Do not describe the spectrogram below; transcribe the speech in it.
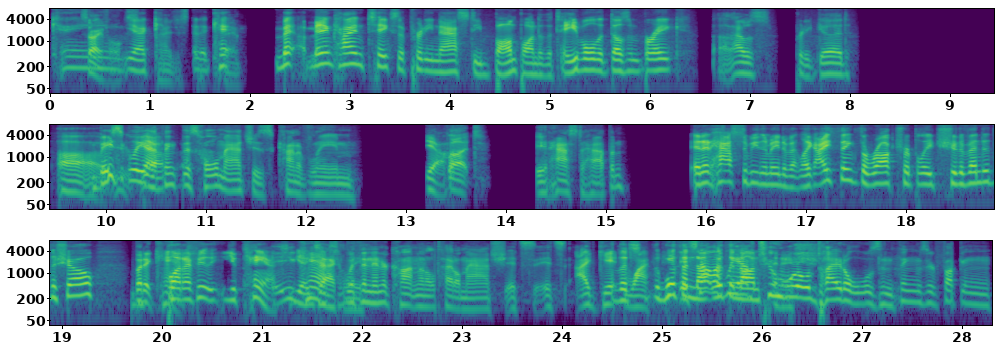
Kane, Sorry, folks. Yeah, I just uh, Kane-. Ma- mankind takes a pretty nasty bump onto the table that doesn't break. Uh, that was pretty good. Uh, Basically, yeah, I think this whole match is kind of lame, yeah, but it has to happen. And it has to be the main event. Like I think the Rock Triple H should have ended the show, But it can't. but I feel you can't. you yeah, can't exactly. with an intercontinental title match. It's it's. I get That's- why. with a it's non- not like with we a have two world titles and things are fucking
